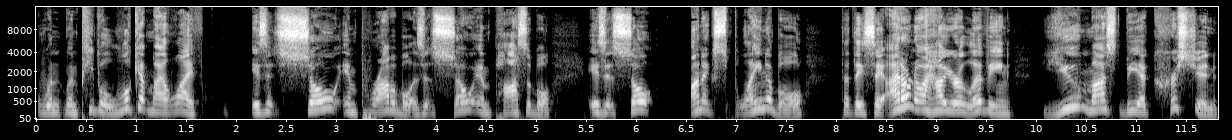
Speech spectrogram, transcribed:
when, when people look at my life, is it so improbable? Is it so impossible? Is it so unexplainable that they say, I don't know how you're living. You must be a Christian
